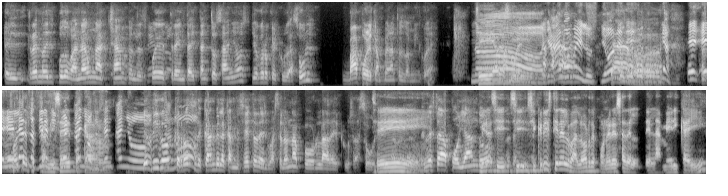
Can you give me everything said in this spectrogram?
el Real Madrid pudo ganar una Champions después de treinta y tantos años, yo creo que el Cruz Azul va por el campeonato el domingo, ¿eh? No, Sí, ahora ya no me. Claro. eh. Mira, el, el- el Atlas tiene 50 camiseta, años, cabrón. 60 años. Yo digo que no. Ross se cambie la camiseta del Barcelona por la del Cruz Azul. Sí. Debe estar apoyando. Mira, si, si, si Chris tiene el valor de poner esa del, del América ahí,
